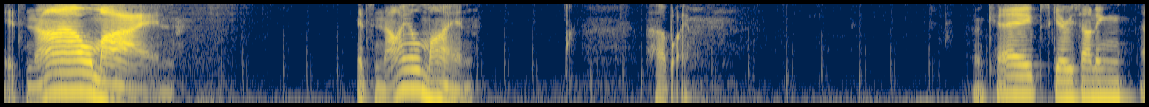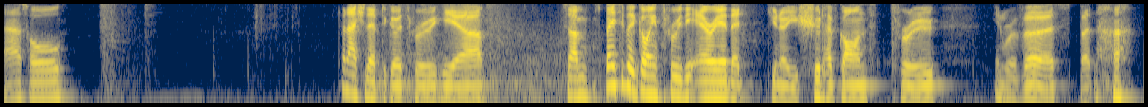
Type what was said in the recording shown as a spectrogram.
it's now mine. It's Nile mine. Oh boy. Okay, scary sounding asshole. Don't actually have to go through here. So I'm basically going through the area that, you know, you should have gone th through in reverse, but...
